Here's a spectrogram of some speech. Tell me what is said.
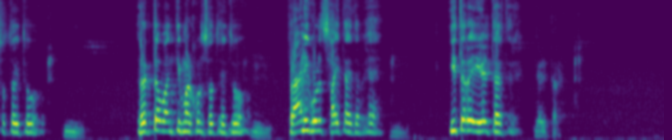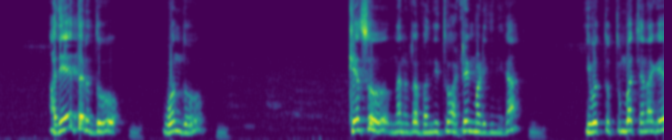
ಸತ್ತೋಯ್ತು. ಹ್ಞೂ ರಕ್ತ ವಾಂತಿ ಮಾಡ್ಕೊಂಡು ಸತ್ತೋಯ್ತು. ಪ್ರಾಣಿಗಳು ಸಾಯ್ತಾ ಇದ್ದಾವೆ. ಈ ಥರ ಹೇಳ್ತಾ ಇರ್ತಾರೆ. ಹೇಳ್ತಾರೆ. ಅದೇ ಥರದ್ದು ಒಂದು ಕೇಸು ನನ್ನ ಹತ್ರ ಬಂದಿತ್ತು ಅಟೆಂಡ್ ಮಾಡಿದ್ದೀನಿ ಈಗ. ಇವತ್ತು ತುಂಬ ಚೆನ್ನಾಗಿ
